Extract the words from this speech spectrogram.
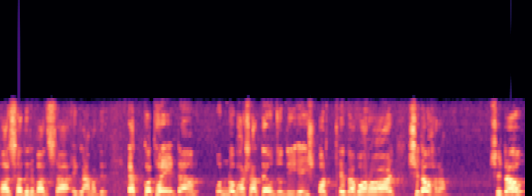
বাদশাদের বাদশাহ, এগুলো আমাদের। এক কথায় এটা অন্য ভাষাতেও যদি এই অর্থে ব্যবহার হয়, সেটাও হারাম। সেটাও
